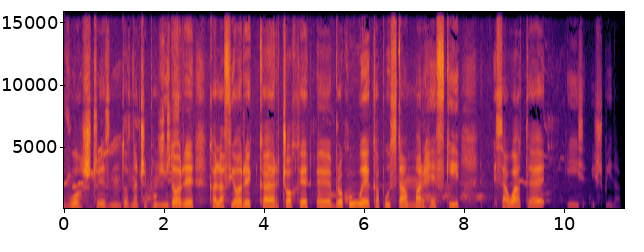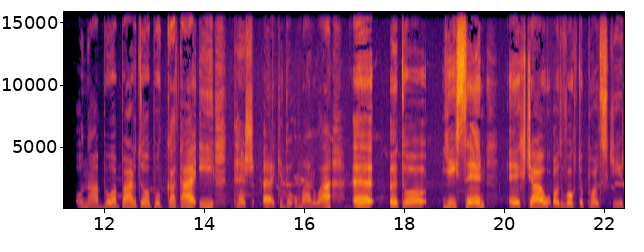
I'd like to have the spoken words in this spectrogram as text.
włoszczyzn, to znaczy pomidory, kalafiory, karczochy, e, brokuły, kapusta, marchewki, sałatę i, i szpinak. Ona była bardzo bogata i też e, kiedy umarła, e, e, to jej syn e, chciał od Włoch do Polski,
